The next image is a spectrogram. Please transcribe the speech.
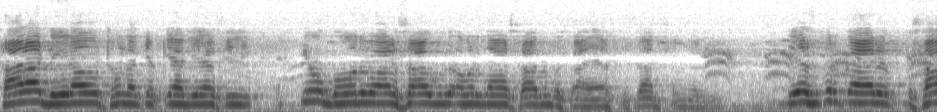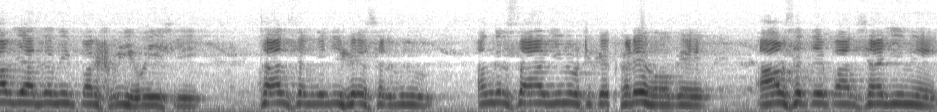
ਸਾਰਾ ਡੇਰਾ ਉੱਥੋਂ ਦਾ ਚੱਕਿਆ ਗਿਆ ਸੀ, ਕਿਉਂ ਗੋਦਵਾਲ ਸਾਹਿਬ, ਗੁਰੂ ਅਮਰਦਾਸ ਸਾਹਿਬ ਨੂੰ ਵਸਾਇਆ ਸੀ, ਸਾਧ ਸੰਗਤ ਜੀ ਇਸ ਪ੍ਰਕਾਰ ਸਾਹਿਬਜ਼ਾਦਿਆਂ ਦੀ ਪਰਖ ਵੀ ਹੋਈ ਸੀ। ਸਾਧ ਸੰਗਤ ਜੀ ਫਿਰ ਸਤਿਗੁਰੂ ਅੰਗਦ ਸਾਹਿਬ ਜੀ ਨੂੰ ਉੱਠ ਕੇ ਖੜੇ ਹੋ ਗਏ। ਆਪ ਸੱਚੇ ਪਾਤਸ਼ਾਹ ਜੀ ਨੇ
